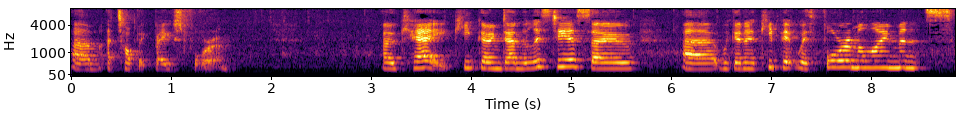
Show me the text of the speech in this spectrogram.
um, a topic-based forum. Okay, keep going down the list here. So uh, we're going to keep it with forum alignments.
